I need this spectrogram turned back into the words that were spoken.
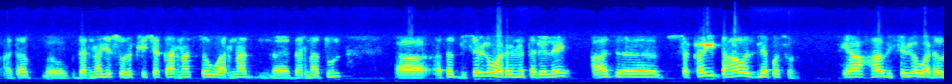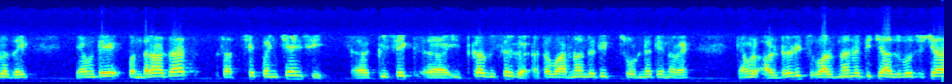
वाढल्यामुळं आता धरणाच्या सुरक्षेच्या कारणास्तव वारणा धरणातून आता विसर्ग वाढवण्यात आलेला आहे. आज सकाळी दहा वाजल्यापासून हा विसर्ग वाढवला जाईल. त्यामध्ये पंधरा हजार सातशे पंच्याऐंशी क्युसेक इतका विसर्ग आता वारणा नदीत सोडण्यात येणार आहे. त्यामुळे ऑलरेडीच वारणा नदीच्या आजूबाजूच्या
